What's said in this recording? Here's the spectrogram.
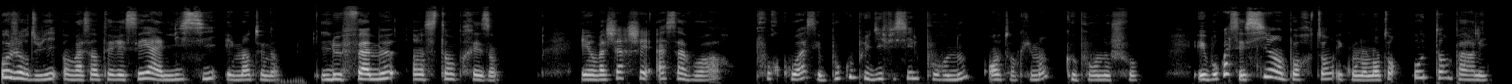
Aujourd'hui, on va s'intéresser à l'ici et maintenant, le fameux instant présent. Et on va chercher à savoir pourquoi c'est beaucoup plus difficile pour nous, en tant qu'humains, que pour nos chevaux. Et pourquoi c'est si important et qu'on en entend autant parler?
